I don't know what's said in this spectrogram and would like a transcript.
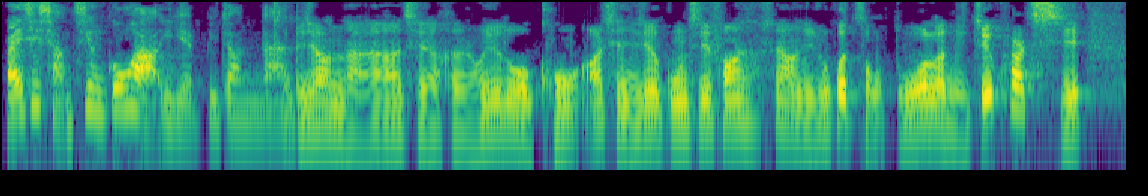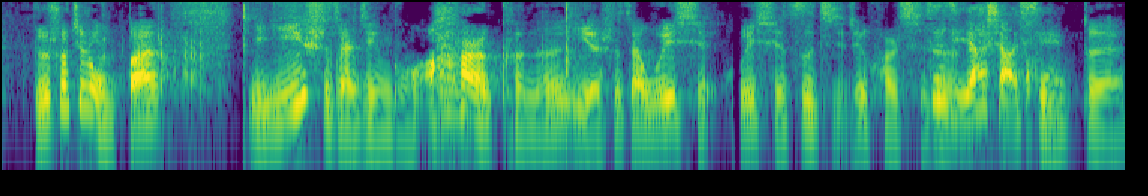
白棋想进攻啊，也比较难，比较难，而且很容易落空。而且你这个攻击方向，你如果走多了，你这块棋，比如说这种搬，你一是在进攻，二可能也是在威胁威胁自己这块棋。自己要小心。对，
